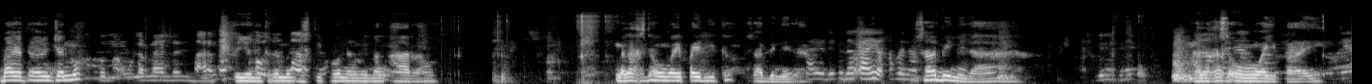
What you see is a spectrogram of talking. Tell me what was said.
Bakit ano dyan mo? Ito yun, ito na mag-stay po ng limang araw. Malakas daw ang wifi dito, sabi nila. Tayo dito na tayo. Ako na. Sabi nila, malakas daw ang wifi. Dito.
